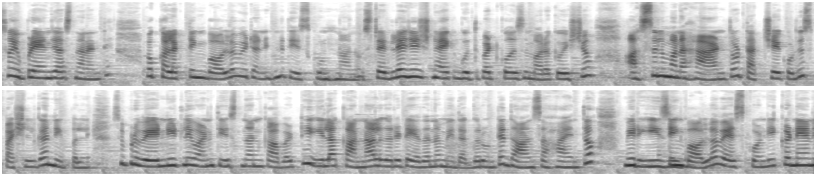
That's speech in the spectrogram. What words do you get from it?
సో ఇప్పుడు ఏం చేస్తున్నానంటే ఒక కలెక్టింగ్ బౌల్లో వీటన్నిటిని తీసుకుంటున్నాను. స్టెరిలైజేషన్ అయ్యాక గుర్తుపెట్టుకోవాల్సిన మరొక విషయం అస్సలు మన హ్యాండ్తో టచ్ చేయకూడదు స్పెషల్గా నిప్పుల్ని. సో ఇప్పుడు వేడి నీటిలో ఇవన్నీ తీస్తున్నాను కాబట్టి ఇలా కన్నాలు గరిట ఏదైనా మీ దగ్గర ఉంటే దాని సహాయంతో మీరు ఈజీ బౌల్లో వేసుకోండి. ఇక్కడ నేను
